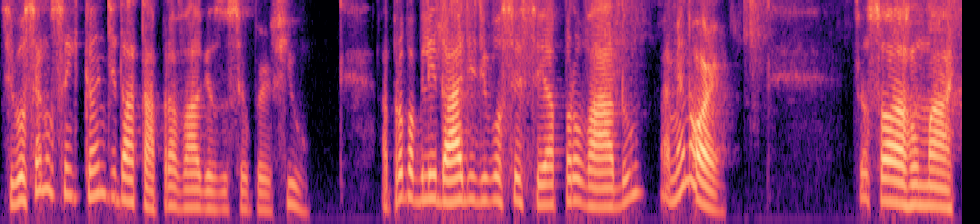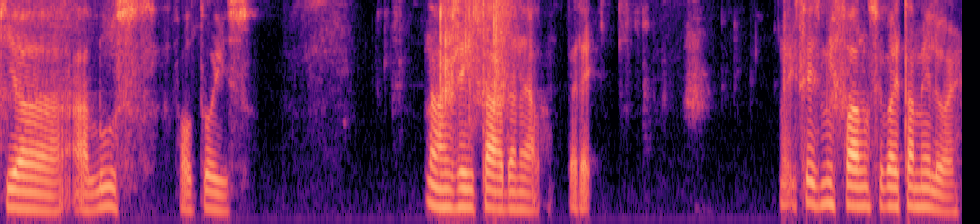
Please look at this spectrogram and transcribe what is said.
Se você não se candidatar para vagas do seu perfil, a probabilidade de você ser aprovado é menor. Deixa eu só arrumar aqui a, a luz. Faltou isso. Não, ajeitada nela. Peraí. Aí vocês me falam se vai estar tá melhor.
